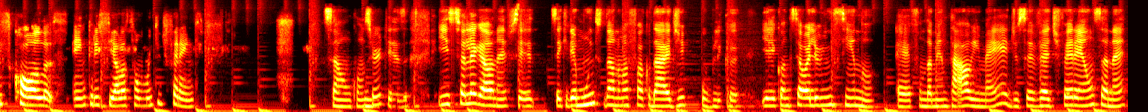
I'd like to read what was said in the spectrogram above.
escolas entre si, elas são muito diferentes. São, com certeza. E isso é legal, né? Você, você queria muito estudar numa faculdade pública. E aí, quando você olha o ensino é, fundamental e médio, você vê a diferença, né?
